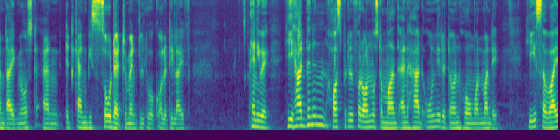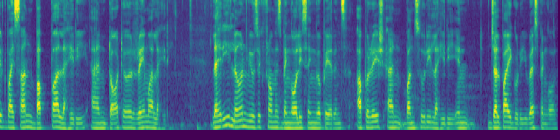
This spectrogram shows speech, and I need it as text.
undiagnosed and it can be so detrimental to a quality life. Anyway he had been in hospital for almost a month and had only returned home on monday. He is survived by son Bappa Lahiri and daughter Rema Lahiri. Lahiri learned music from his Bengali singer parents Aparesh and Bansuri Lahiri in Jalpaiguri, West Bengal,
